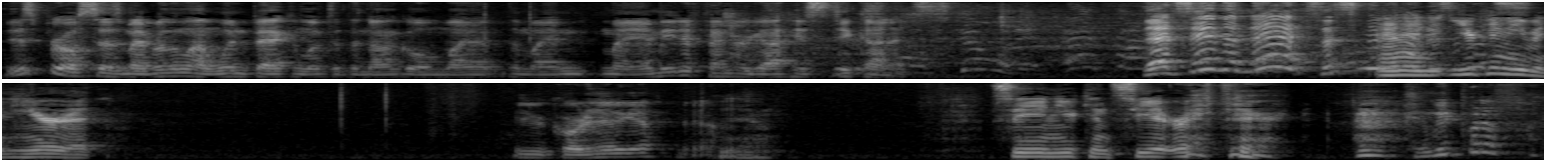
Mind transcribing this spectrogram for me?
This bro says my brother-in-law went back and looked at the non-goal. My, the Miami defender got his stick on it. That's in the net. That's in the And net. isn't you it? can even hear it. You recording it again? Yeah. Yeah. See, and you can see it right there. Can we put a fucking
